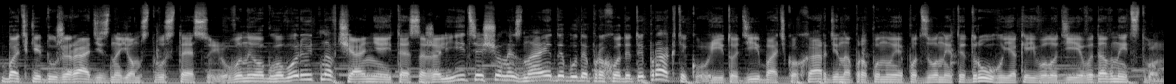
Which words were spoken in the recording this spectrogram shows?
Батьки дуже раді знайомству з Тесою. Вони обговорюють навчання, і Теса жаліється, що не знає, де буде проходити практику. І тоді батько Хардіна пропонує подзвонити другу, який володіє видавництвом.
